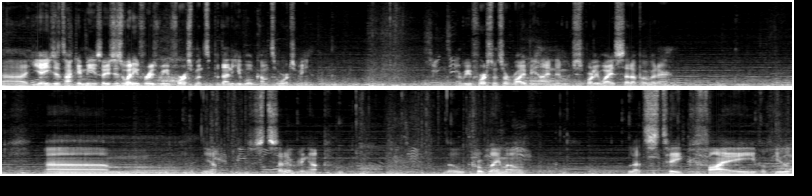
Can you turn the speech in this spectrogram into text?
Uh, yeah, he's attacking me, so he's just waiting for his reinforcements, but then he will come towards me. The reinforcements are right behind him, which is probably why he's set up over there. Um, yeah, just set everything up. No problemo. Let's take five of you.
